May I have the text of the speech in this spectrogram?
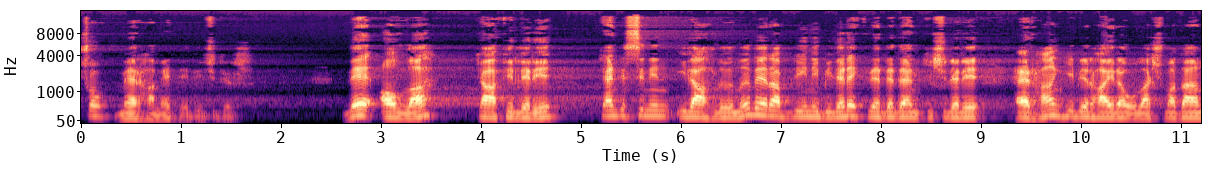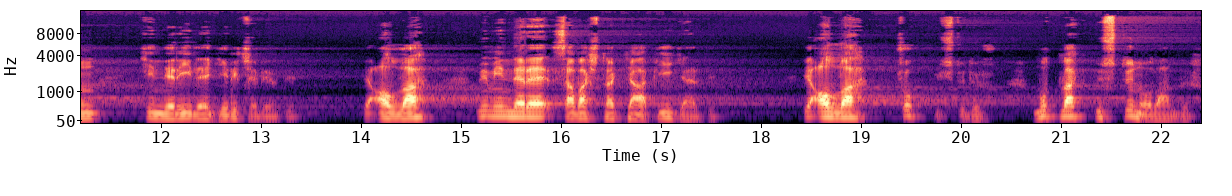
çok merhamet edicidir. Ve Allah kafirleri kendisinin ilahlığını ve Rabbini bilerek reddeden kişileri herhangi bir hayra ulaşmadan kinleriyle geri çevirdi. Ve Allah müminlere savaşta kafi geldi. Ve Allah çok güçlüdür, mutlak üstün olandır.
